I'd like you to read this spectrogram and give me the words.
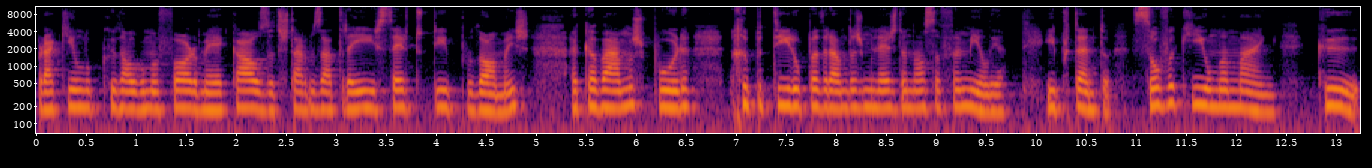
para aquilo que de alguma forma é a causa de estarmos a atrair certo tipo de homens, acabamos por repetir o padrão das mulheres da nossa família. E portanto, se houve aqui uma mãe que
